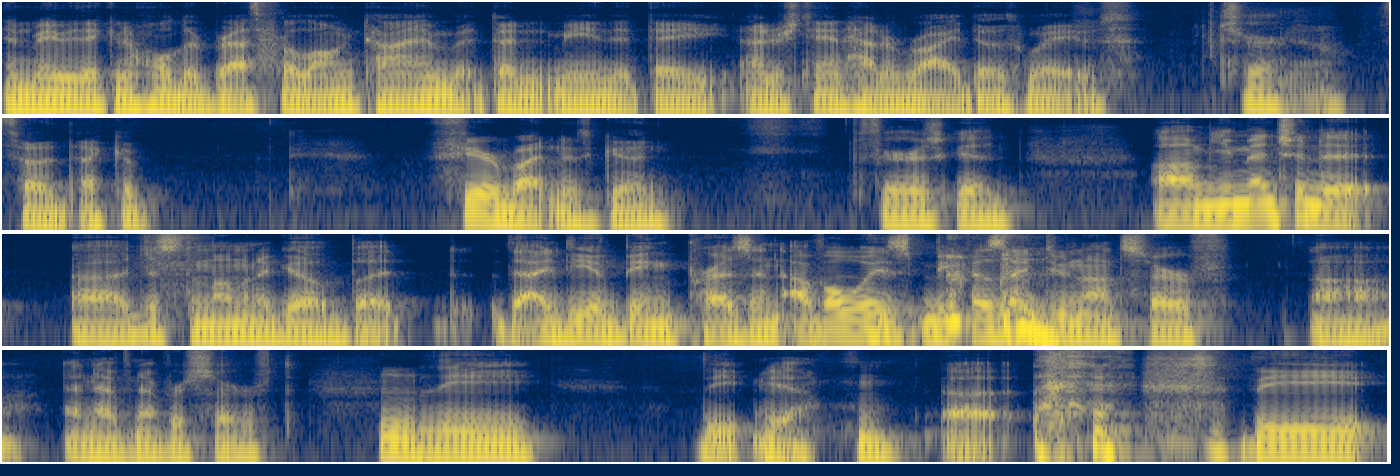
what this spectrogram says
And maybe they can hold their breath for a long time, but it doesn't mean that they understand how to ride those waves. Sure. You know? So like a fear button is good. Fear is good. Um, you mentioned it uh, just a moment ago, but the idea of being present. I've always, because I do not surf uh, and have never surfed, the the yeah hmm, uh, the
